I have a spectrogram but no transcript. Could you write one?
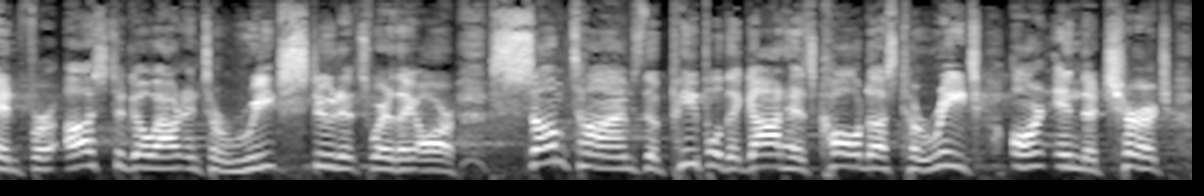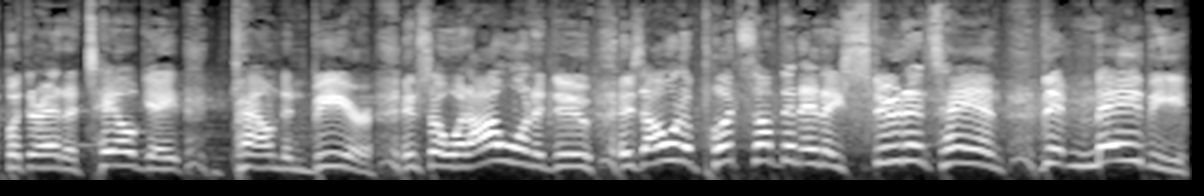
And for us to go out and to reach students where they are, sometimes the people that God has called us to reach aren't in the church, but they're at a tailgate pounding beer. And so, what I want to do is, I want to put something in a student's hand that maybe,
